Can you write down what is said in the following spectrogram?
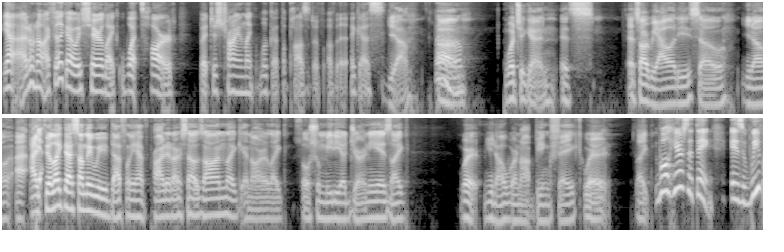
yeah, I don't know. I feel like I always share like what's hard, but just try and like look at the positive of it, I guess. yeah. I don't know. Um, which again, it's it's our reality. So you know, I, I Yeah. feel like that's something we definitely have prided ourselves on, like in our like social media journey, is like where you know we're not being fake. We're like Well, here's the thing is we've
